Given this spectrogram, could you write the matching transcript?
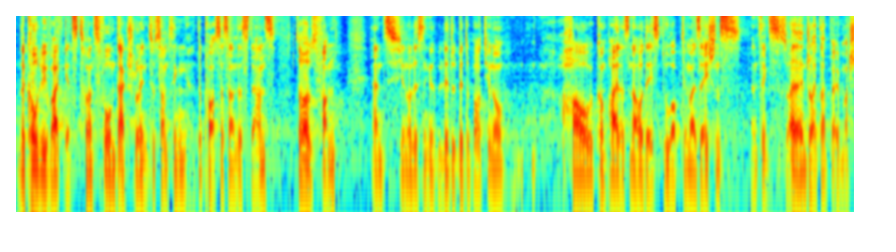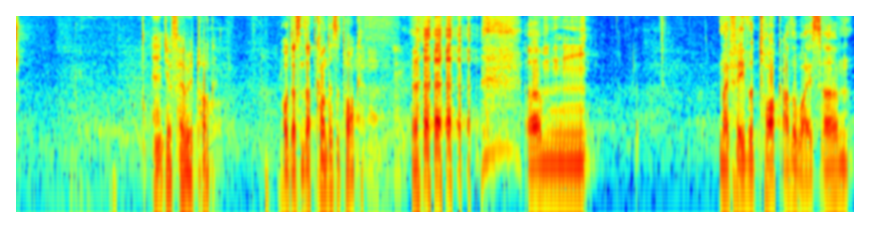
the code we write gets transformed actually into something the processor understands. So it was fun, and you know listening a little bit about you know how compilers nowadays do optimizations and things. So I enjoyed that very much. And your favorite talk? Oh, doesn't that count as a talk? um, my favorite talk otherwise. Um,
